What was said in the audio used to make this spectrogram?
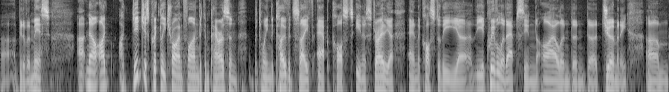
a bit of a mess. Uh, now, I, I did just quickly try and find the comparison between the COVIDSafe app costs in Australia and the cost of the uh, the equivalent apps in Ireland and uh, Germany. Um,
